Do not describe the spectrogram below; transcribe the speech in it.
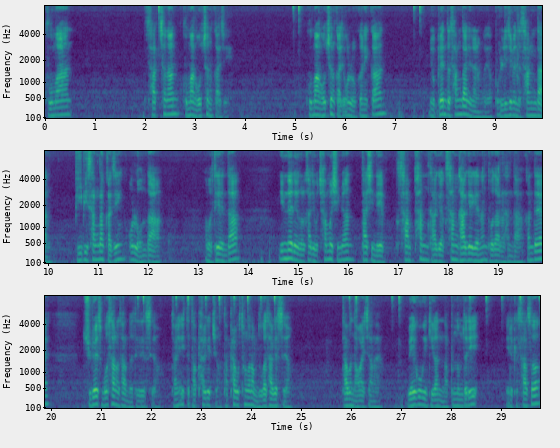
9만 4천원, 9만 5천원까지. 9만 5천원까지 올라올 거니까 요 밴드 상단이라는 거예요. 볼리즈 밴드 상단, BB 상단까지 올라온다. 그럼 어떻게 된다? 인내력을 가지고 참으시면 다시 내산 가격, 상 가격에는 도달을 한다. 근데 주류에서 못 사는 사람들 어떻게 됐어요? 당연히 이때 다 팔겠죠. 다 팔고 턴거 나면 누가 사겠어요? 답은 나와 있잖아요. 외국인 기관 나쁜 놈들이 이렇게 사서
